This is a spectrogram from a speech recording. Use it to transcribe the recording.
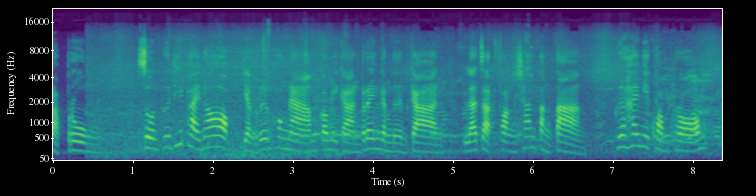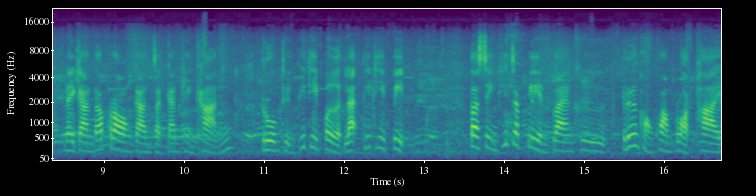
ปรับปรุง ส่วนพื้นที่ภายนอกอย่างเรื่องห้องน้ำก็มีการเร่งดำเนินการ และจัดฟังก์ชันต่างๆ เพื่อให้มีความพร้อมในการรับรองการจัดการแข่งขัน รวมถึงพิธีเปิดและพิธีปิด แต่สิ่งที่จะเปลี่ยนแปลงคือเรื่องของความปลอดภัย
